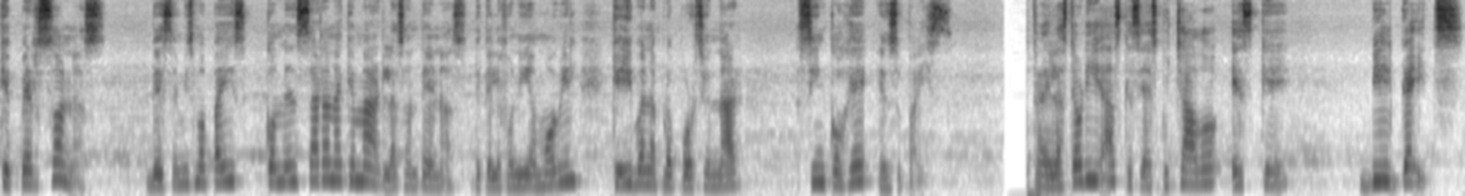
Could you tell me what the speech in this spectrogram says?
que personas de ese mismo país comenzaron a quemar las antenas de telefonía móvil que iban a proporcionar 5G en su país. Otra de las teorías que se ha escuchado es que Bill Gates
